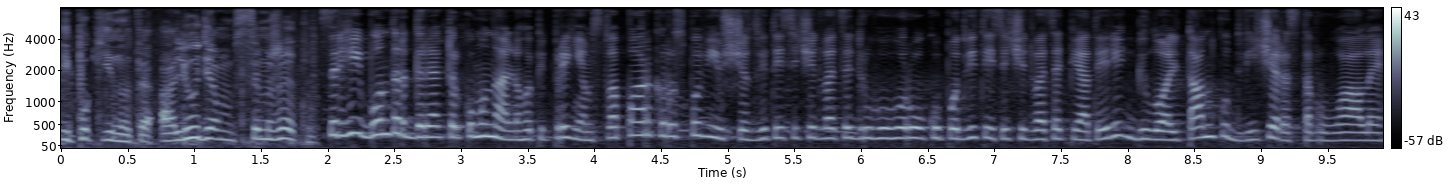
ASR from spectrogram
і покинути, а людям з цим жити. Сергій Бондар, директор комунального підприємства «Парк», розповів, що з 2022 року по 2025 рік білу альтанку двічі реставрували.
